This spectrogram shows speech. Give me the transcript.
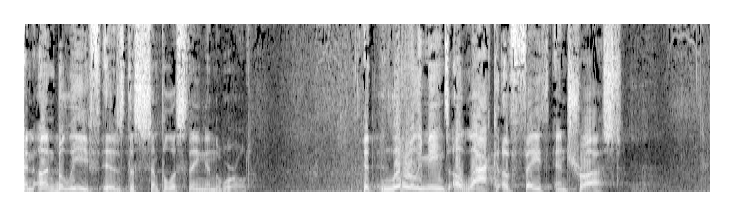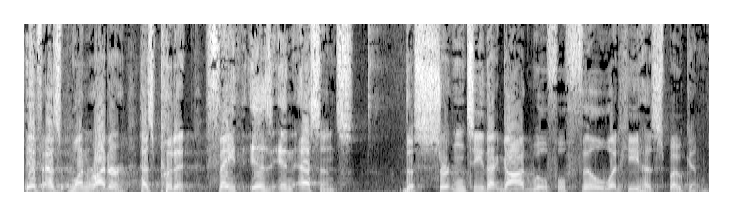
And unbelief is the simplest thing in the world. It literally means a lack of faith and trust. If, as one writer has put it, faith is in essence the certainty that God will fulfill what he has spoken,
